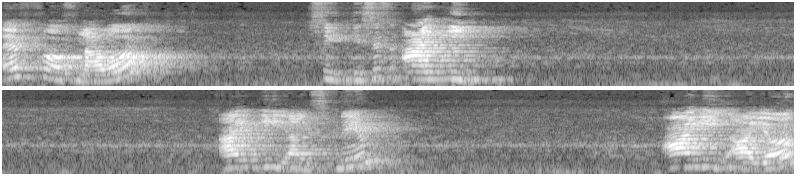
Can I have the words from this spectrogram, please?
F for flower. See, this is IE. IE ice cream, IE iron,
